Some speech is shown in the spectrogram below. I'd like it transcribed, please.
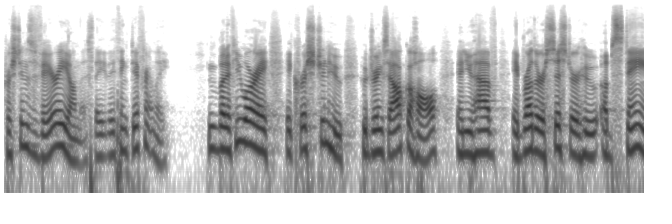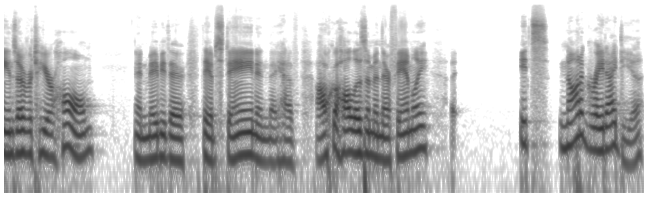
Christians vary on this, they, they think differently. But if you are a, a Christian who, who drinks alcohol and you have a brother or sister who abstains over to your home, and maybe they they abstain and they have alcoholism in their family, it's not a great idea.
